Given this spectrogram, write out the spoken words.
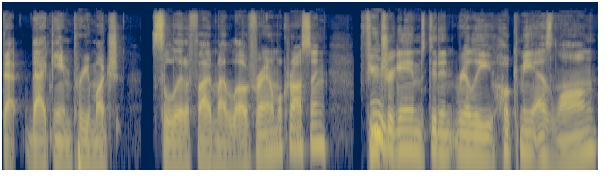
that that game pretty much solidified my love for Animal Crossing. Future games didn't really hook me as long.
